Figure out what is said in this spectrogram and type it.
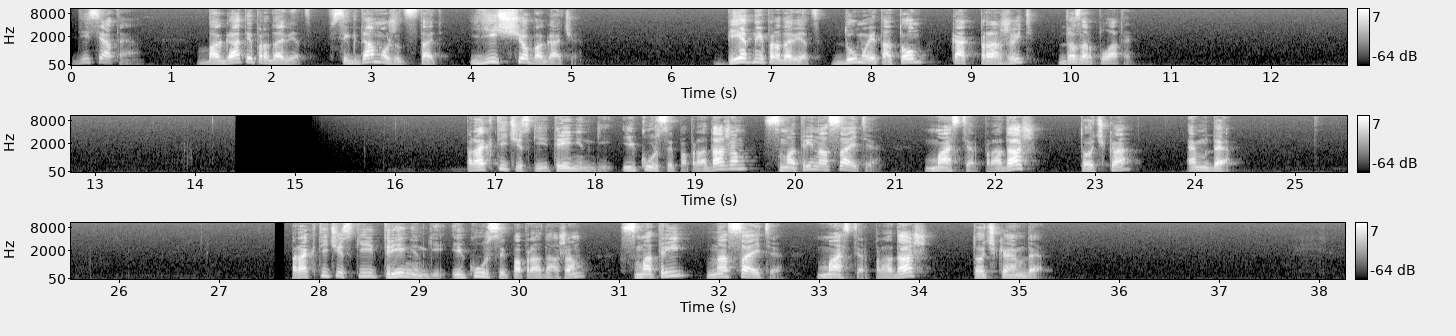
Десятое. Богатый продавец всегда может стать еще богаче. Бедный продавец думает о том, как прожить до зарплаты. Практические тренинги и курсы по продажам смотри на сайте masterproдаж.md Практические тренинги и курсы по продажам смотри на сайте masterproдаж.md.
